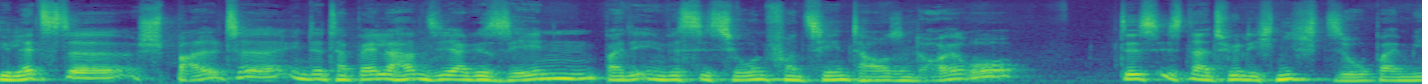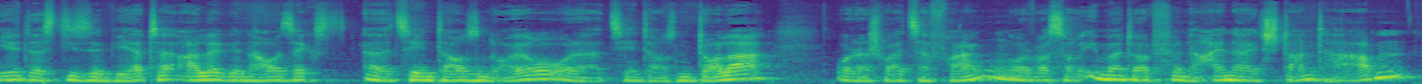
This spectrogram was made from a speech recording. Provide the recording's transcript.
Die letzte Spalte in der Tabelle hatten Sie ja gesehen bei der Investition von 10.000 Euro. Das ist natürlich nicht so bei mir, dass diese Werte alle genau 10.000 äh, Euro oder 10.000 Dollar oder Schweizer Franken oder was auch immer dort für eine Einheit stand haben.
